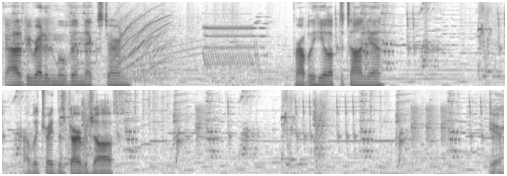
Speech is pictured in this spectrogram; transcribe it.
Gotta be ready to move in next turn. Probably heal up to Tanya. Probably trade this garbage off. Here.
